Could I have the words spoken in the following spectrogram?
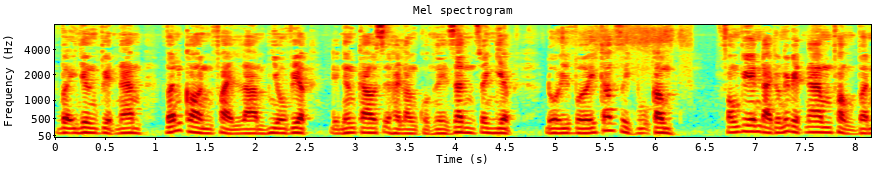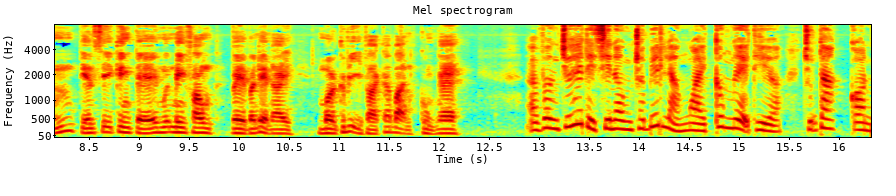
vậy nhưng Việt Nam vẫn còn phải làm nhiều việc để nâng cao sự hài lòng của người dân, doanh nghiệp đối với các dịch vụ công Phóng viên Đài tiếng nói Việt Nam phỏng vấn tiến sĩ kinh tế Nguyễn Minh Phong về vấn đề này. Mời quý vị và các bạn cùng nghe. À, vâng, trước hết thì xin ông cho biết là ngoài công nghệ thì à, chúng ta còn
